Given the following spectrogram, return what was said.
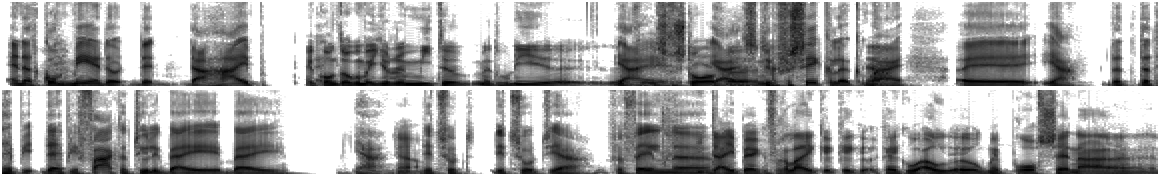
En dat komt meer door de, de hype. En komt ook een beetje door de mythe met hoe die eh, Ja, is gestorven. Ja, dat is En- natuurlijk verschrikkelijk. Ja. Maar eh, ja, dat, dat, heb je, dat heb je vaak natuurlijk bij, bij ja, Ja. Dit, soort, dit soort ja, vervelende... Die tijdperken vergelijken. Kijk, kijk hoe oud, ook met Prost, Senna, eh,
